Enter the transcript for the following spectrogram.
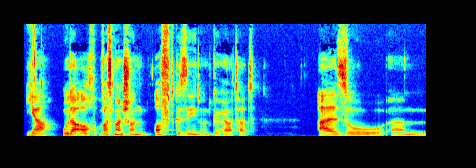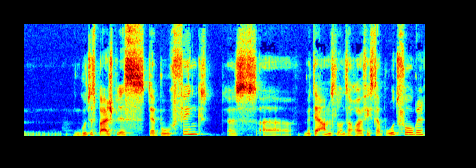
ja, oder auch was man schon oft gesehen und gehört hat. Also ähm, ein gutes Beispiel ist der Buchfink, das ist äh, mit der Amsel unser häufigster Brutvogel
